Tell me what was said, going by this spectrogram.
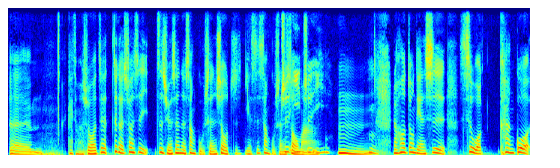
呃，该怎么说？这这个算是自学生的上古神兽之，也是上古神之一？之一，嗯，嗯，然后重点是，是我看过，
